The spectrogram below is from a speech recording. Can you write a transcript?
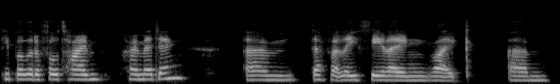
people that are full-time home edding. Um definitely feeling like um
